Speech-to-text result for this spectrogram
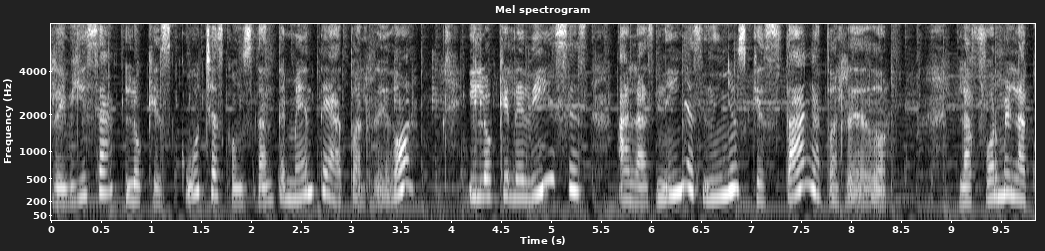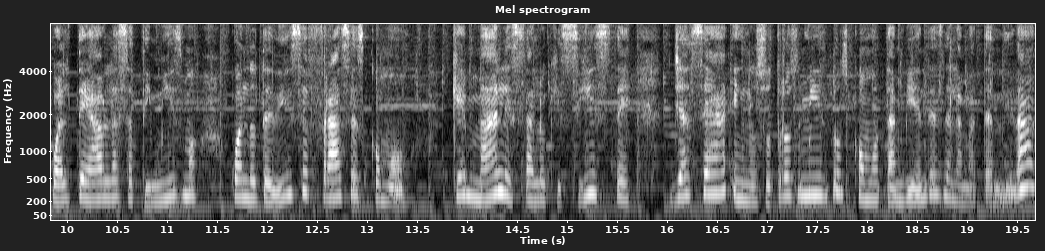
Revisa lo que escuchas constantemente a tu alrededor y lo que le dices a las niñas y niños que están a tu alrededor. La forma en la cual te hablas a ti mismo cuando te dice frases como qué mal está lo que hiciste, ya sea en nosotros mismos como también desde la maternidad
